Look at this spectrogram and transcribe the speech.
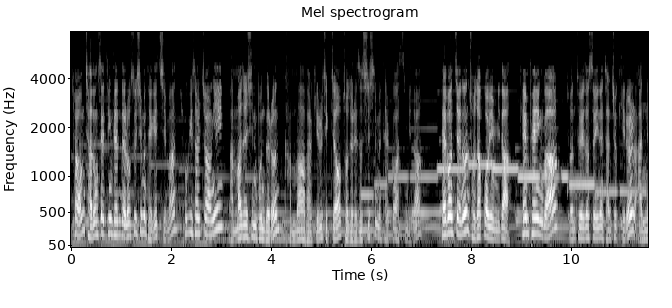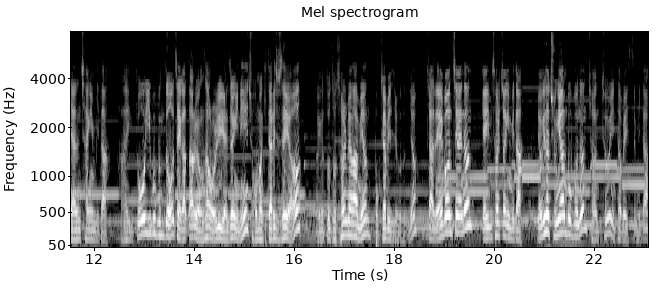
처음 자동 세팅된 대로 쓰시면 되겠지만 초기 설정이 안 맞으신 분들은 감마 밝기를 직접 조절해서 쓰시면 될 것 같습니다. 세 번째는 조작법입니다. 캠페인과 전투에서 쓰이는 단축키를 안내하는 창입니다. 아, 또 이 부분도 제가 따로 영상을 올릴 예정이니 조금만 기다려주세요. 아, 이것도 더 설명하면 복잡해지거든요. 자, 네 번째는 게임 설정입니다. 여기서 중요한 부분은 전투 인터페이스입니다.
